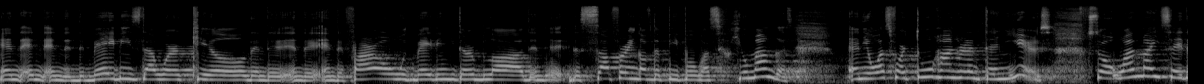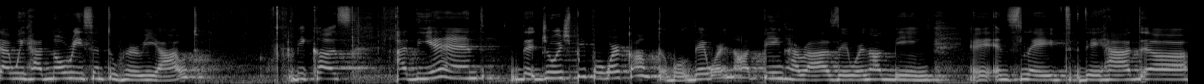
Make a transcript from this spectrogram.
And, and, and the babies that were killed and the, and the, and the pharaoh with bathing their blood and the, the suffering of the people was humongous and it was for 210 years. So one might say that we had no reason to hurry out because at the end, the Jewish people were comfortable. They were not being harassed. They were not being uh, enslaved. They had uh,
